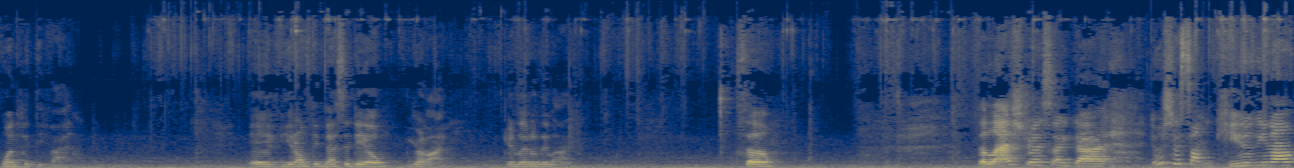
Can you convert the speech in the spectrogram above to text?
155. if you don't think that's a deal, you're lying. You're literally lying. So, the last dress I got, it was just something cute, you know?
